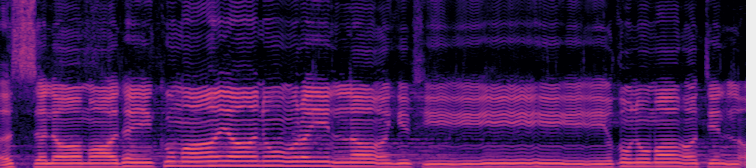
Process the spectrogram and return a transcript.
السلام عليكم يا نور الله في ظلمات الأرض.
